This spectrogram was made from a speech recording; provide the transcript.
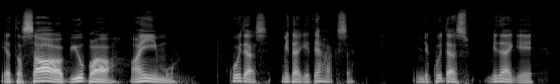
ja ta saab juba aimu, kuidas midagi tehakse ja kuidas midagi äh,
